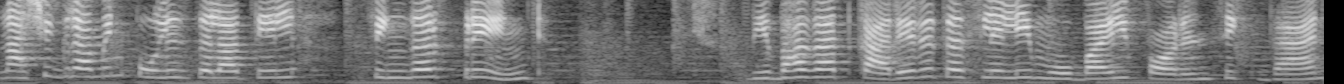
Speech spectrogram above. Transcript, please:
नाशिक ग्रामीण पोलीस दलातील फिंगरप्रिंट विभागात कार्यरत असलेली मोबाईल फॉरेन्सिक व्हॅन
